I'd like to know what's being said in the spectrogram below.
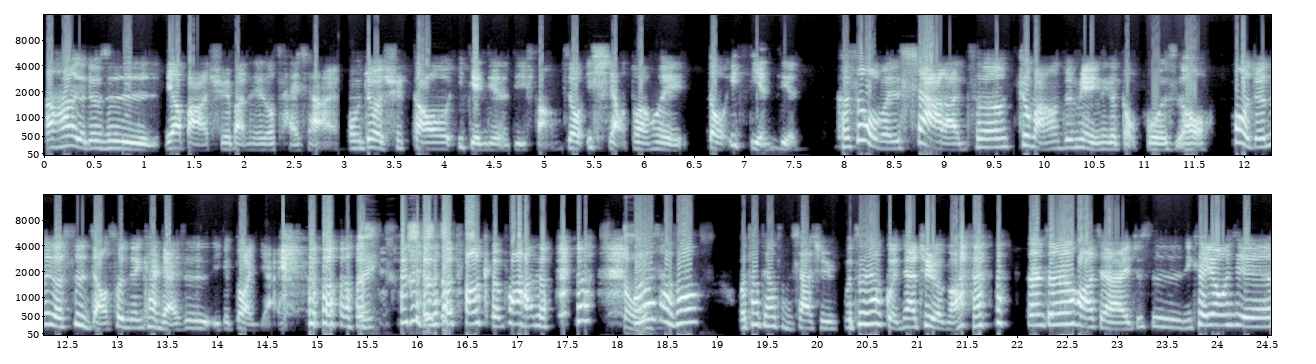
然后它那个就是要把雪板那些都拆下来，我们就有去高一点点的地方，只有一小段会陡一点点。可是我们下缆车就马上就面临那个陡坡的时候。我觉得那个视角瞬间看起来是一个断崖，觉得超可怕的。我都想说，我到底要怎么下去？我真的要滚下去了吗？但真正滑起来，就是你可以用一些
